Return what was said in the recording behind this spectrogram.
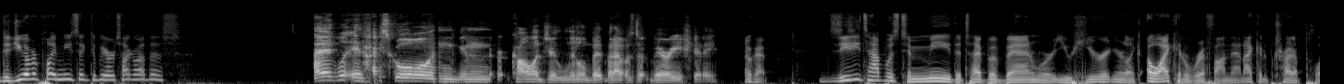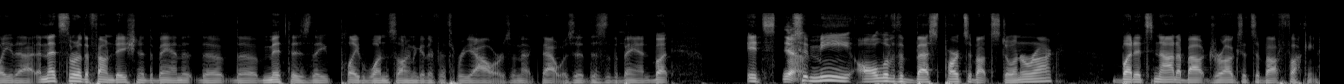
Did you ever play music? Did we ever talk about this? i in high school and in college a little bit but i was very shitty Okay. ZZ Top was to me the type of band where you hear it and you're like, oh, I could riff on that. I could try to play that. And that's sort of the foundation of the band. The the, the myth is they played one song together for three hours and that, that was it. This is the band. But it's Yeah. to me all of the best parts about stoner rock, but it's not about drugs, it's about fucking.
